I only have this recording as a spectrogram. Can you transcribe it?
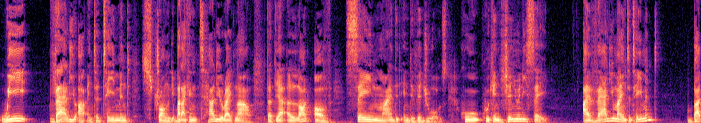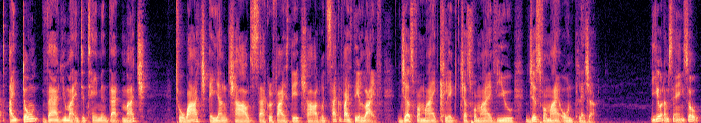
we value our entertainment strongly. But I can tell you right now that there are a lot of sane minded individuals who, who can genuinely say, I value my entertainment, but I don't value my entertainment that much to watch a young child sacrifice their childhood, sacrifice their life just for my click, just for my view, just for my own pleasure. You get what I'm saying? So,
